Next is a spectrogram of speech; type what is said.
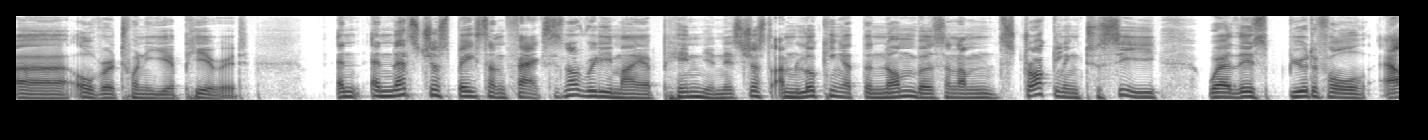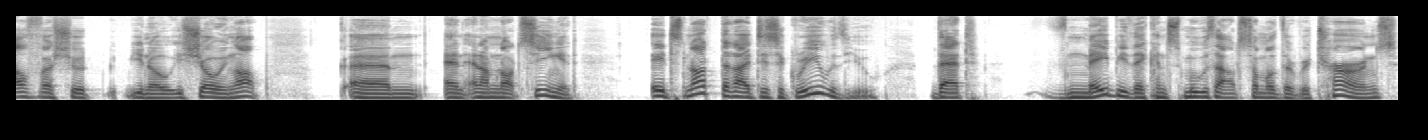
uh, over a 20 year period. And, and that's just based on facts. It's not really my opinion. It's just I'm looking at the numbers and I'm struggling to see where this beautiful alpha should, you know, is showing up um, and and I'm not seeing it. It's not that I disagree with you that maybe they can smooth out some of the returns,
